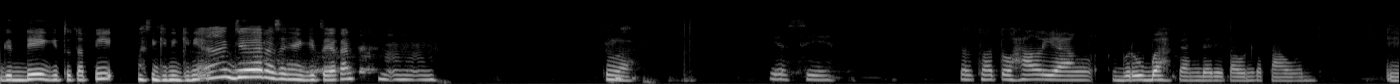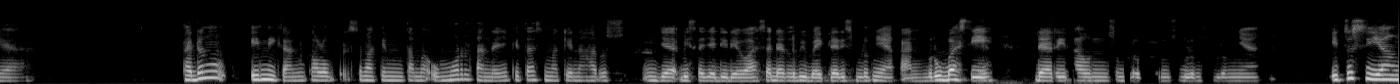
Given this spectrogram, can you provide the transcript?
gede gitu tapi masih gini-gini aja rasanya gitu ya kan? Mm, mm, mm. itulah. Iya sih. Sesuatu hal yang berubah kan dari tahun ke tahun. Iya. Kadang ini kan kalau semakin tambah umur tandanya kita semakin harus bisa jadi dewasa dan lebih baik dari sebelumnya ya kan? Berubah sih dari tahun sebelum sebelum sebelumnya. Itu sih yang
